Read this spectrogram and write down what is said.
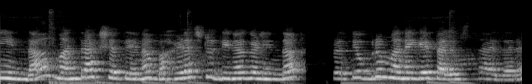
ಜನ್ಮಭೂಮಿಯಿಂದ ಮಂತ್ರಾಕ್ಷತೆಯನ್ನ ಬಹಳಷ್ಟು ದಿನಗಳಿಂದ ಪ್ರತಿಯೊಬ್ರು ಮನೆಗೆ ತಲುಪಿಸ್ತಾ ಇದ್ದಾರೆ.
